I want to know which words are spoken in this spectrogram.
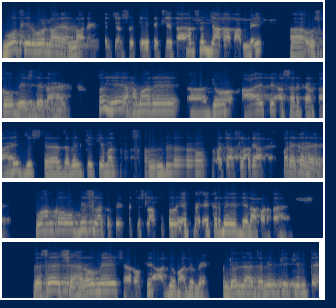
वो फिर वो नॉन एग्रीकल्चर सर्टिफिकेट लेता है और फिर ज़्यादा दाम में उसको बेच देता है। तो ये हमारे जो आय पे असर करता है, जिस ज़मीन की कीमत पचास लाख रुपया पर एकड़ है, वो हमको 20 लाख रुपए 25 लाख रुपए एकड़ में देना पड़ता है। जैसे शहरों में, शहरों के आजू बाजू में जो ज़मीन की कीमतें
